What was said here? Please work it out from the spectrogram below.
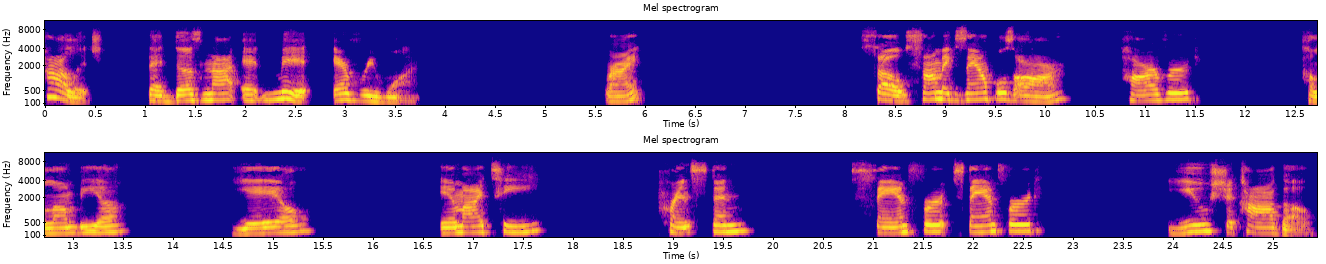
college that does not admit everyone. Right? So some examples are Harvard, Columbia, Yale, MIT, Princeton, Stanford, Stanford, U Chicago.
